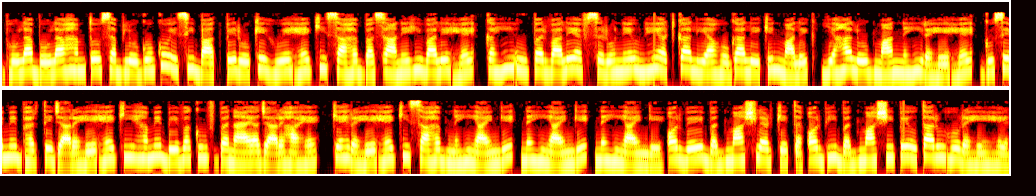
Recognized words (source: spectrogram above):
भोला बोला, हम तो सब लोगों को इसी बात पे रोके हुए हैं कि साहब बस आने ही वाले हैं। कहीं ऊपर वाले अफसरों ने उन्हें अटका लिया होगा, लेकिन मालिक, यहाँ लोग मान नहीं रहे हैं। गुस्से में भरते जा रहे हैं कि हमें बेवकूफ़ बनाया जा रहा है। कह रहे हैं कि साहब नहीं आएँगे नहीं आएँगे नहीं आएँगे। और वे बदमाश लड़के तक, और भी बदमाशी पे उतारू हो रहे हैं।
